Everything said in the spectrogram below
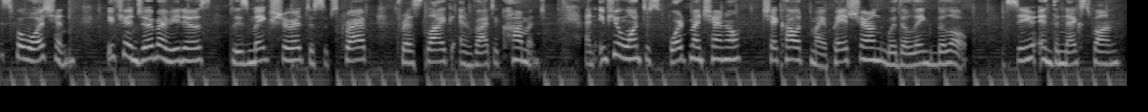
Thanks for watching. If you enjoy my videos, please make sure to subscribe, press like and write a comment. And if you want to support my channel, check out my Patreon with the link below. See you in the next one.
